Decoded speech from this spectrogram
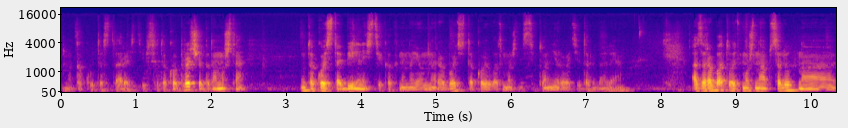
на какую-то старость и все такое прочее, потому что ну, такой стабильности, как на наемной работе, такой возможности планировать и так далее. А зарабатывать можно абсолютно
